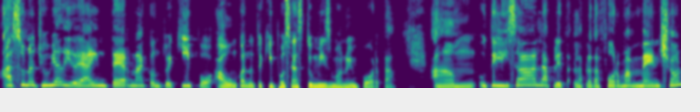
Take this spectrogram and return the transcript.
Haz una lluvia de idea interna con tu equipo, aun cuando tu equipo seas tú mismo, no importa. utiliza la, la plataforma Mention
